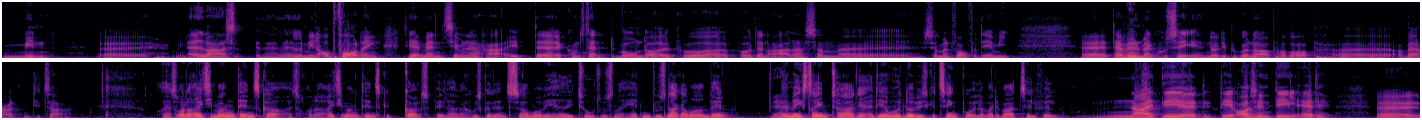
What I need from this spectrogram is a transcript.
min øh, min advarsel, eller, eller min opfordring, det er, at man simpelthen har et øh, konstant vågent øje på, øh, på den radar, som, øh, som man får fra DMI. Øh, der vil man kunne se, når de begynder at poppe op, øh, og hvad retning de tager. Og jeg tror, der er rigtig mange danskere, jeg tror, der er rigtig mange danske golfspillere, der husker den sommer, vi havde i 2018. Du snakker meget om vand. Ja. Hvad med ekstrem tørke? Er det overhovedet noget, vi skal tænke på, eller var det bare et tilfælde? Nej, det er, det er også en del af det. Øh,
